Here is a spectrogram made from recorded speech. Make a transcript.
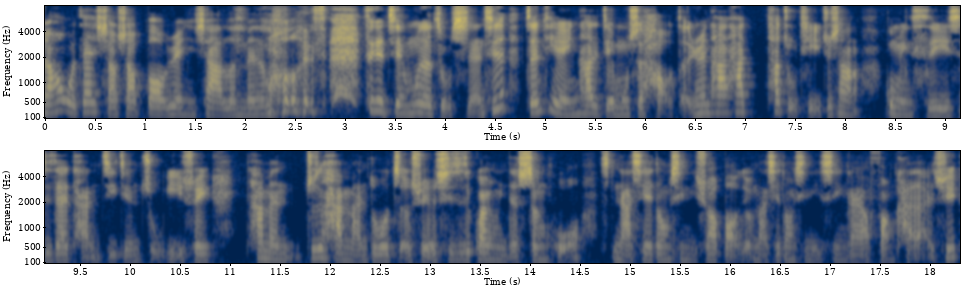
然后我再小小抱怨一下 《The Minimalist 》这个节目的主持人。其实整体而言，他的节目是好的，因为他他他主题就像顾名思义是在谈极简主义，所以他们就是还蛮多哲学，尤其是关于你的生活，哪些东西你需要保留，哪些东西你是应该要放开来，其实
